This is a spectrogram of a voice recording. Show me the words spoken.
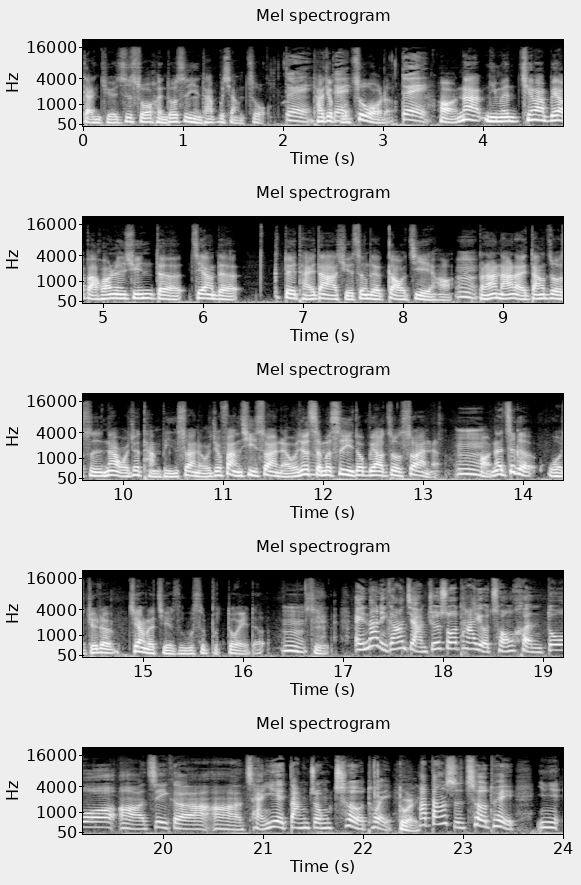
感觉是说很多事情他不想做，对，他就不做了，对，好，那你们千万不要把黄仁勋的这样的。对台大学生的告诫哈，嗯，把它拿来当做是，那我就躺平算了，我就放弃算了，我就什么事情都不要做算了，嗯，好，那这个我觉得这样的解读是不对的，嗯，是，哎、欸，那你刚刚讲就是说他有从很多啊、呃、这个啊、呃、产业当中撤退，对，他当时撤退，你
